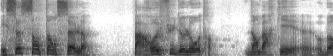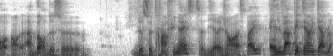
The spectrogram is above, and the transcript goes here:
Et se sentant seule, par refus de l'autre, d'embarquer euh, bord, à bord de ce, de ce train funeste, dirait Jean Raspail, elle va péter un câble.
